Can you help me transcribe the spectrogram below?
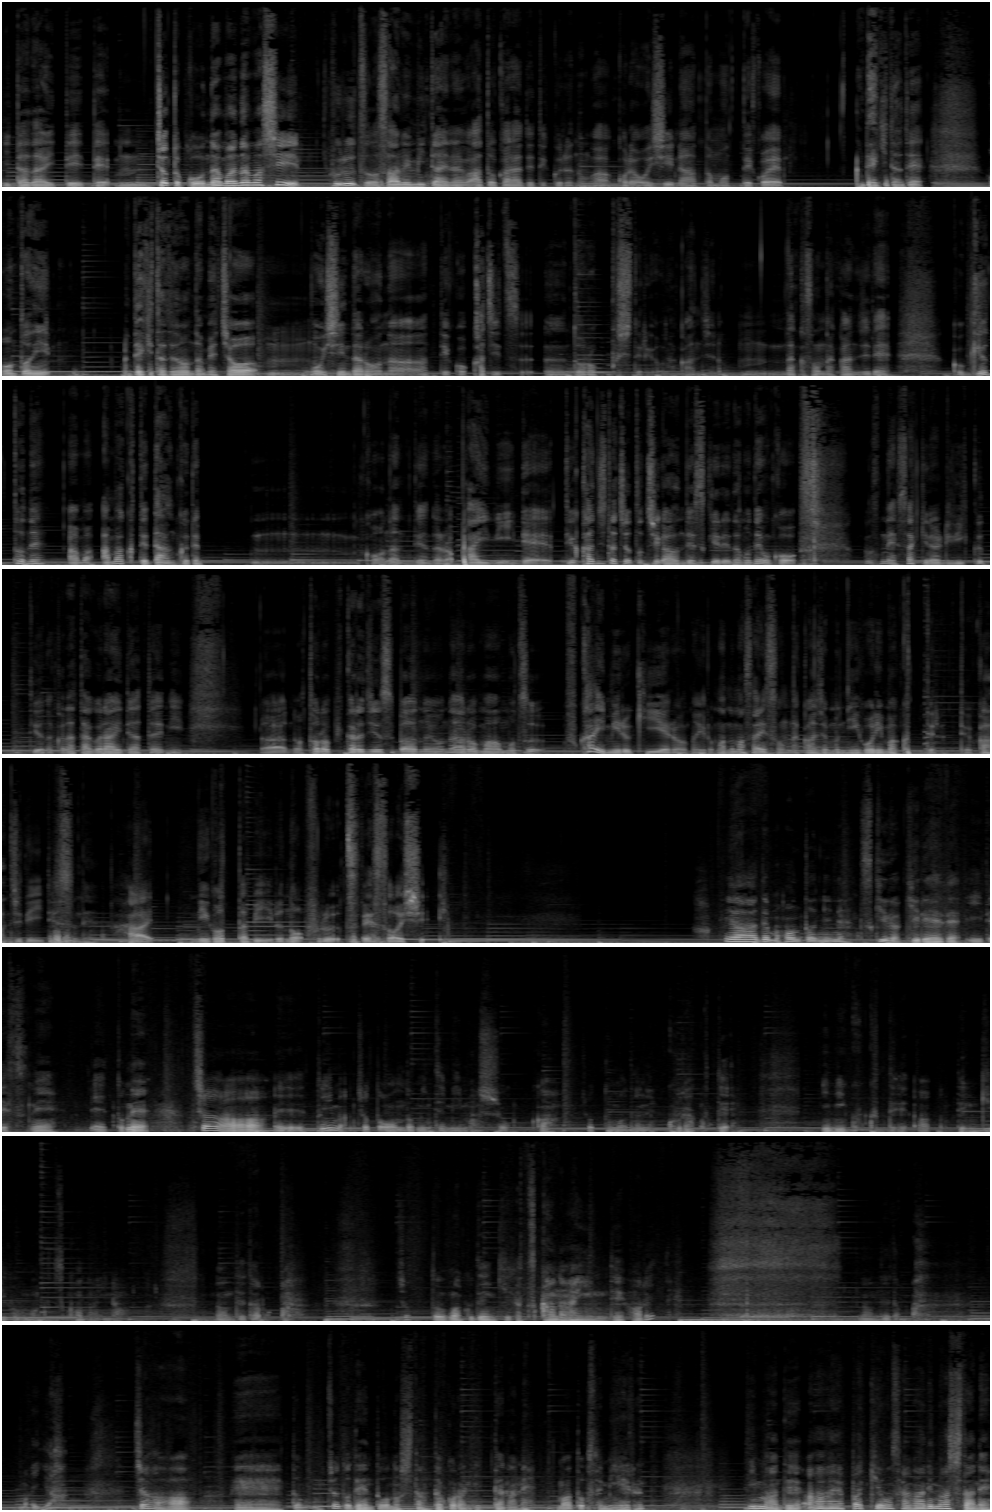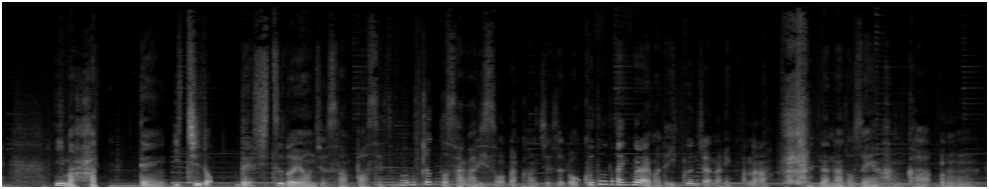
いただいていて、うん、ちょっとこう生々しいフルーツの酸味みたいなのが後から出てくるのが、これ美味しいなと思って、これ、出来たて、本当に出来たて飲んだめちゃ、うん、美味しいんだろうなっていう、こう、果実、うん、ドロップしてるような感じの、うん、なんかそんな感じで、こう、ぎゅっとね、甘、甘くてダンクで、うん、こう、なんて言うんだろう、パイニーでっていう感じとはちょっと違うんですけれども、でもこう、ね、さっきのリリックっていうのかな、タグラインであったように、あの、トロピカルジュースバーのようなアロマを持つ深いミルキーイエローの色。まあ、まさにそんな感じでもう濁りまくってるっていう感じでいいですね。はい。濁ったビールのフルーツです。美味しい。いやー、でも本当にね、月が綺麗でいいですね。えっ、ー、とね、じゃあ、えっ、ー、と、今ちょっと温度見てみましょうか。ちょっとまだね、暗くて、見にくくて、あ、電気がうまくつかないな。なんでだろう。ちょっとうまく電気がつかないんで、あれ？なんでだ？まあいいや。じゃあ、えっ、と、ちょっと電灯の下のところに行ったらね、まあどうせ見える。今で、ああ、やっぱり気温下がりましたね。今8.1度で湿度43%もうちょっと下がりそうな感じです。6度台ぐらいまで行くんじゃないかな。7度前半か。うん。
